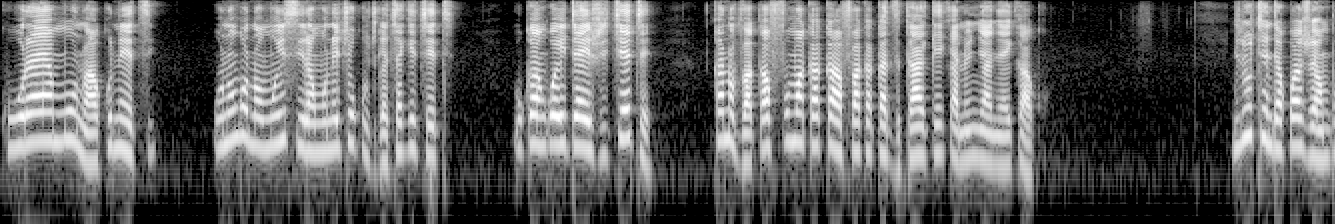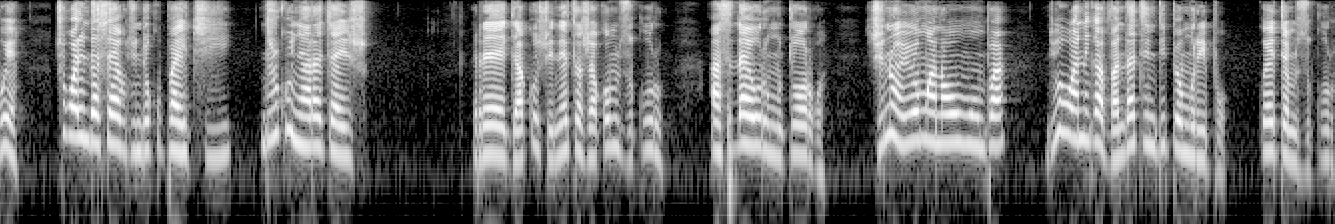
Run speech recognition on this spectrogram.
Kuuraya munhu hakunetsi unongonomuisira mune chokudya chake chete. Ukangoita izvi chete kanobva kafuma kakafa kakadzi kake kanonyanya ikako. Ndinotenda kwazvo ambuya. Chokwadi ndashaya kuti ndokupai chii? Ndiri kunyara chaizvo. Rega kuzvinetsa zvako muzukuru asi dai uri mutorwa. Zvino iwe mwana womumba ndiwo waningabva ndati ndipe muripo kwete muzukuru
